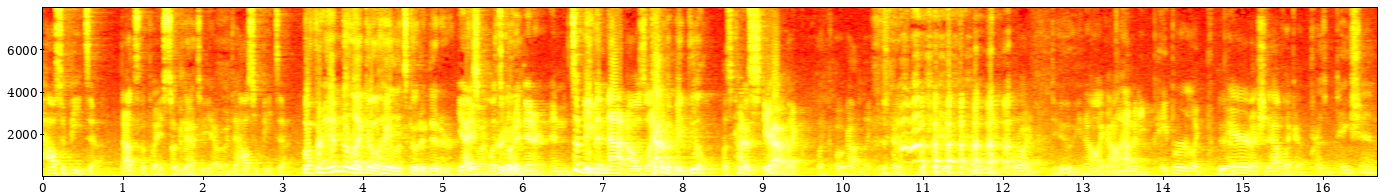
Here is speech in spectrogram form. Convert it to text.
House of Pizza. That's the place we Okay. went to. Yeah, we went to House of Pizza. but for him to like go, hey, let's go to dinner. Yeah, he went. Let's pretty- go to dinner, and It's a big- even that I was like, kind of a big deal. I was kind of scared, yeah. like, like, oh god, like this guy's inviting me to dinner with? Like, what do I do? You know, like I don't have any paper like prepared. I should have like a presentation.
